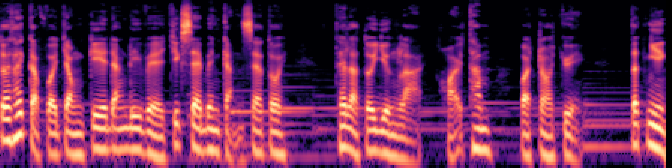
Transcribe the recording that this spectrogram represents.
tôi thấy cặp vợ chồng kia đang đi về chiếc xe bên cạnh xe tôi Thế là tôi dừng lại, hỏi thăm và trò chuyện. Tất nhiên,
